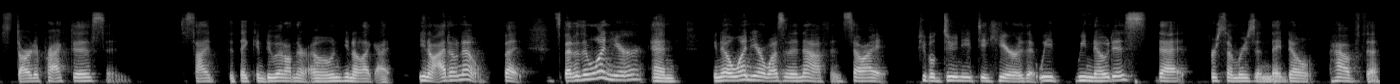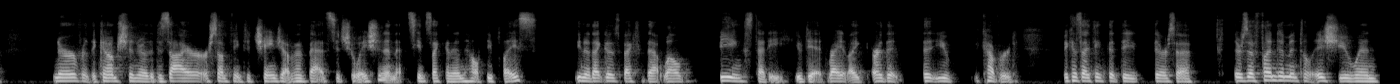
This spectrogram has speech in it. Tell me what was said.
start a practice and decide that they can do it on their own. You know, like I, you know, I don't know, but it's better than one year. And you know, one year wasn't enough. And so I people do need to hear that we we notice that for some reason they don't have the nerve or the gumption or the desire or something to change out of a bad situation. And that seems like an unhealthy place. You know, that goes back to that well being study you did, right? Like, or that, that you covered. Because I think that the, there's a there's a fundamental issue when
